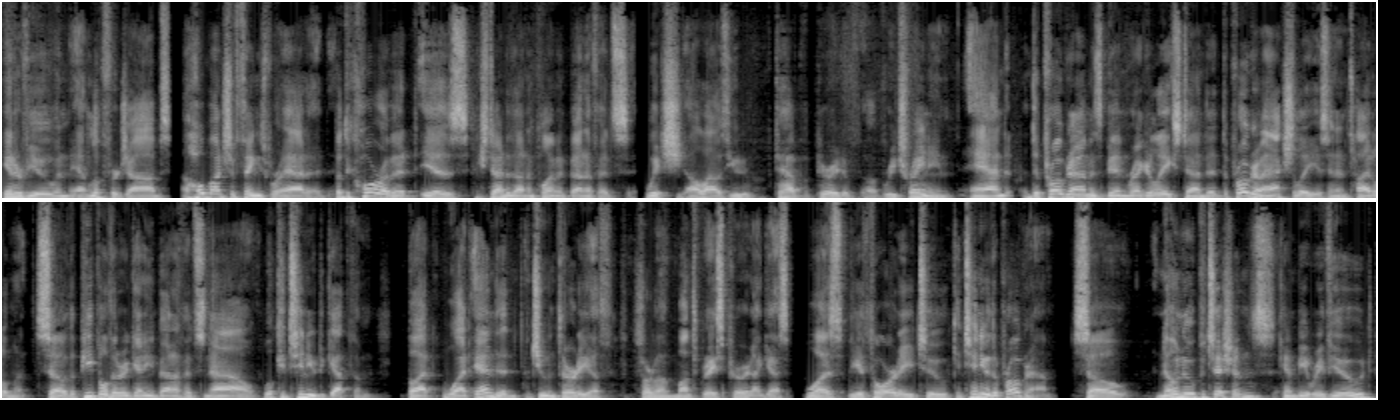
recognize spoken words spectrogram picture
interview and, and look for jobs. A whole bunch of things were added. But the core of it is extended unemployment benefits, which allows you to have a period of, of, retraining. And the program has been regularly extended. The program actually is an entitlement. So the people that are getting benefits now will continue to get them. But what ended June 30th, sort of a month grace period, I guess, was the authority to continue the program. So no new petitions can be reviewed,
